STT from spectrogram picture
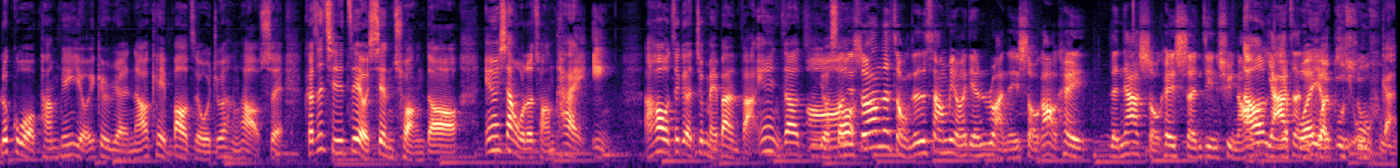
如果我旁边有一个人，然后可以抱着我，就会很好睡。可是其实这有现床的哦，因为像我的床太硬。然后这个就没办法，因为你知道有时候、哦、你说到那种就是上面有一点软的，你手刚好可以，人家的手可以伸进去，然后压着你不会有不舒服感。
